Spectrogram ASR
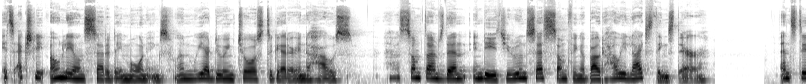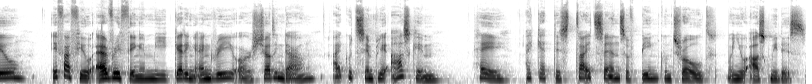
it's actually only on Saturday mornings when we are doing chores together in the house uh, sometimes then, indeed, Jeroen says something about how he likes things there. And still, if I feel everything in me getting angry or shutting down, I could simply ask him, Hey, I get this tight sense of being controlled when you ask me this.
